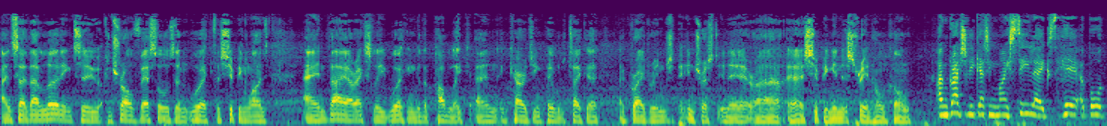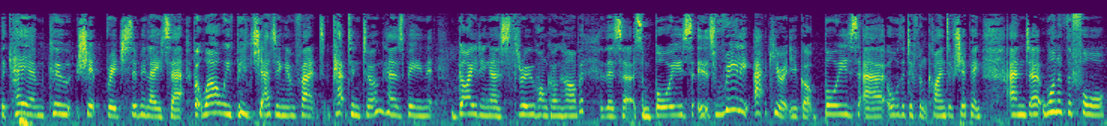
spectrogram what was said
And so they're learning to control vessels and work for shipping lines and they are actually working with the public and encouraging people to take a, a greater in- interest in our, uh, our, shipping industry in Hong Kong. I'm gradually getting my sea legs here aboard the KM Ship Bridge Simulator. But while we've been chatting, in fact, Captain Tung has been guiding us through Hong Kong Harbour. There's uh, some buoys. It's really accurate. You've got buoys, uh, all the different kinds of shipping. And uh, one of the four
